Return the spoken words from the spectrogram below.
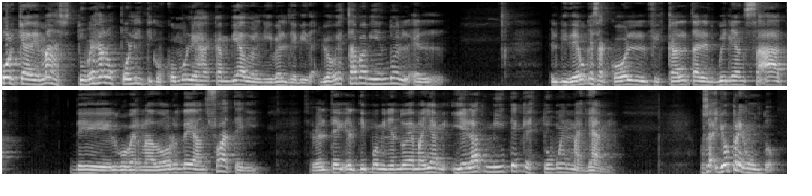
Porque además, tú ves a los políticos cómo les ha cambiado el nivel de vida. Yo estaba viendo el, el, video que sacó el fiscal Tarek William Saad del gobernador de Anzuategui. Se ve el, el tipo viniendo de Miami y él admite que estuvo en Miami. O sea, yo pregunto,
